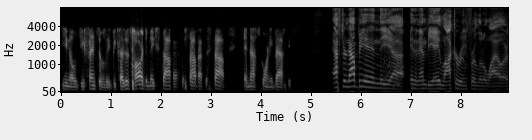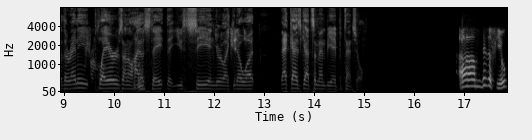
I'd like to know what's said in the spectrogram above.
you know, defensively because it's hard to make stop after stop after stop and not score any baskets. After now being in the uh, in an NBA locker room for a little while, are there any players on Ohio State that you see and you're like, you know what, that guy's got some NBA potential? Um, there's a few.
